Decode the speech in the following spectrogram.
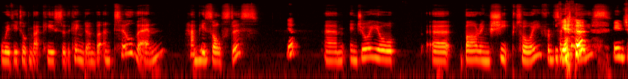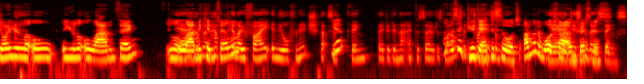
with you talking about keys to the kingdom. But until then, happy Mhm. solstice. Yep. Um, enjoy your uh, barring sheep toy from Yeah. Sainsbury's. Enjoy your little your little lamb thing. Your little Yeah, have, a, have a pillow fight in the orphanage. That's Yep. a thing they did in that episode as That well. That was a So good do some- episode. I'm going to watch yeah, that on do some Christmas. of those things.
